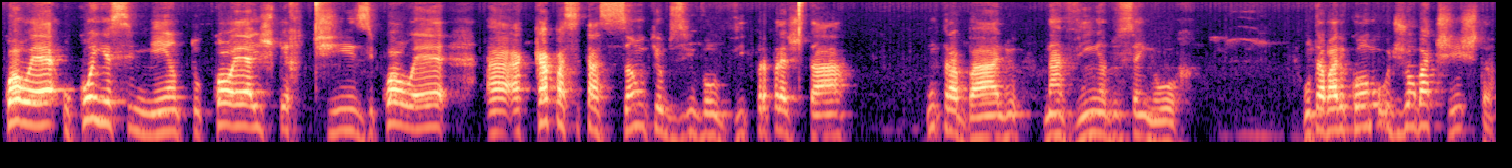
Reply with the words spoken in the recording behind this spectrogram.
Qual é o conhecimento? Qual é a expertise? Qual é a, a capacitação que eu desenvolvi para prestar um trabalho na vinha do Senhor. Um trabalho como o de João Batista.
